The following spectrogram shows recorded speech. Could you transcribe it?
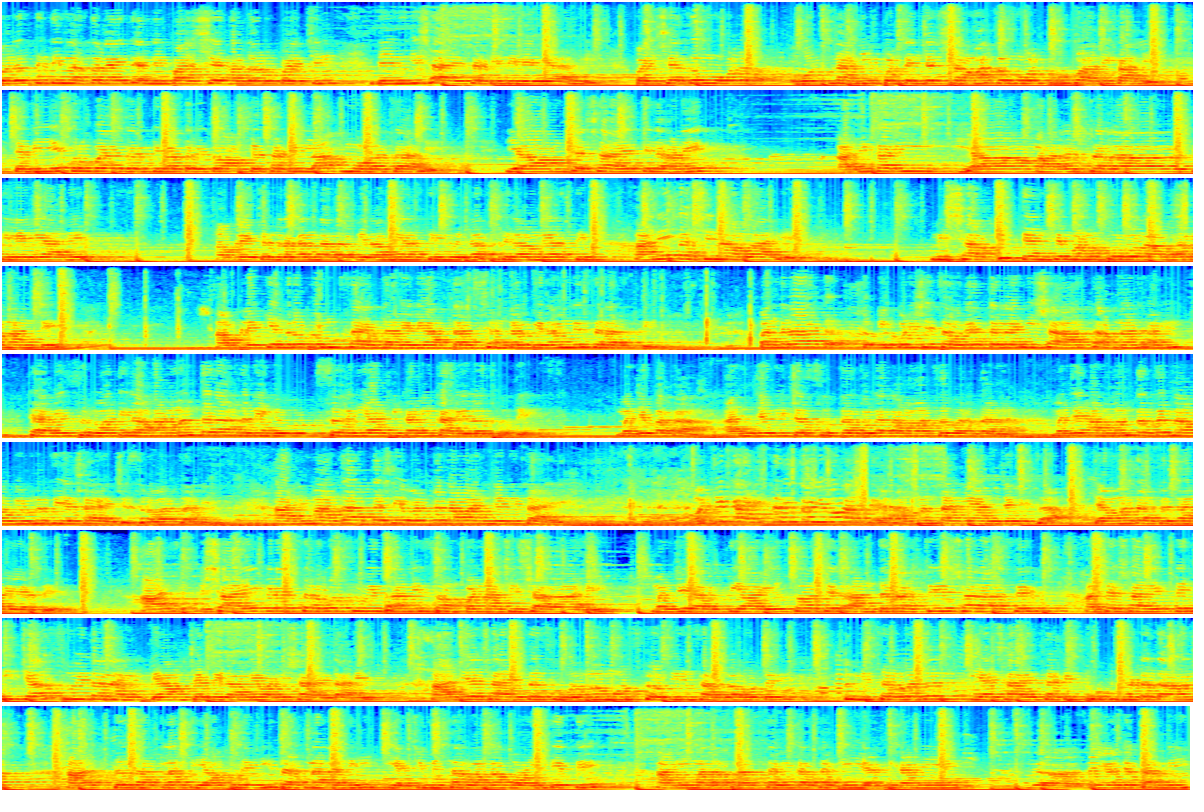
परिस्थिती नसतानाही त्यांनी पाचशे हजार रुपयाची देणगी शाळेसाठी दिलेली आहे. पैशाचं मोल होत नाही पण त्यांच्या श्रमाचं मोल खूप अधिक आहे. त्यांनी एक रुपया जर दिला तरी तो आमच्यासाठी लाभ मोलाचा आहे. या आमच्या शाळेतील अनेक अधिकारी या महाराष्ट्राला दिलेले आहेत. आपले चंद्रकांत दादा असतील विलास बिरामणे असतील अनेक अशी नावं आहेत. मी शाब्दिक त्यांचे मनपूर्वक आभार मानते. आपले केंद्र प्रमुख साहेब झालेले आता शंकर पिरामणे सर असतील. पंधरा आठ एकोणीसशे चौऱ्याहत्तर ला ही शाळा स्थापना झाली. त्यावेळी सुरुवातीला हनुमंत रांजणे सर या ठिकाणी कार्यरत होते. म्हणजे बघा अंजलीच्या सुद्धा तुला रामाचं वरदान म्हणजे हनुमंताचं नाव घेऊनच या शाळेची सुरुवात झाली. आणि माझं आता शेवटचं नाव अंजलीचं आहे. म्हणजे काहीतरी तो योग असेल हनुमंत आणि अंजलीचा. त्यामुळे असे झाले असेल. आज शाळेकडे सर्व सुविधांनी संपन्नाची शाळा आहे. म्हणजे अगदी आयएस असेल आंतरराष्ट्रीय शाळा असेल अशा शाळेतही ज्या सुविधा नाहीत त्या आमच्या पिरामेवाडी शाळेत आहेत. आज या शाळेचा सुवर्ण महोत्सव दिन साजरा होतोय. तुम्ही सर्वजण या शाळेसाठी खूप झटत आहात. आज तर झटलात यापुढेही झटणार आहे याची मी सर्वांना ग्वाही देते. आणि मला प्रास्ताविकासाठी या ठिकाणी संयोजकांनी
